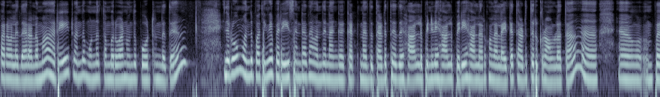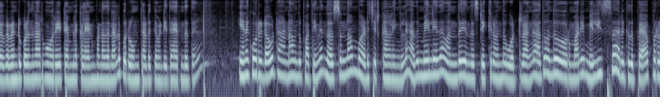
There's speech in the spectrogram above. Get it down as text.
பரவாயில்ல தாராளமாக ரேட் வந்து முந்நூற்றம்பது ரூபான்னு வந்து போட்டிருந்தது. இந்த ரூம் வந்து பார்த்திங்கன்னா இப்போ ரீசெண்டாக தான் வந்து நாங்கள் கட்டினது தடுத்தது. ஹாலில் பின்னாடி ஹாலில் பெரிய ஹாலாக இருக்கும். அதில் லைட்டாக தடுத்துருக்குறோம் அவ்வளோதான் இப்போ ரெண்டு குழந்தைனாருக்கும் ஒரே டைமில் கல்யாணம் பண்ணதுனால இப்போ ரூம் தடுக்க வேண்டியதாக இருந்தது. எனக்கு ஒரு டவுட் ஆனால் வந்து பார்த்திங்கன்னா இந்த சுண்ணாம்பு அடிச்சிருக்காங்க இல்லைங்களா? அது மேலே தான் வந்து இந்த ஸ்டிக்கர் வந்து ஒட்டுறாங்க. அது வந்து ஒரு மாதிரி மெலிசாக இருக்குது. பேப்பர்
